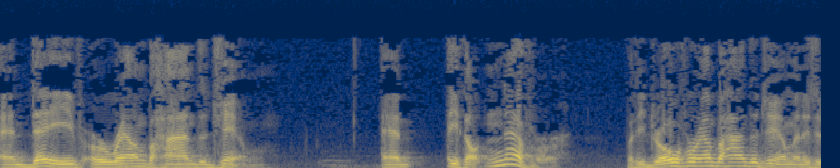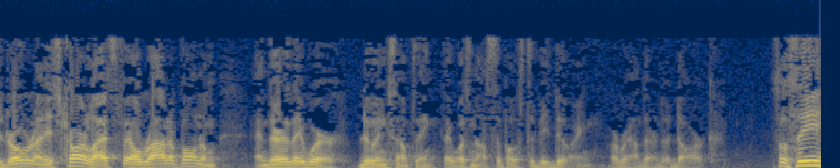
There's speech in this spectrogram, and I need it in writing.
and Dave are around behind the gym. And he thought, never. But he drove around behind the gym, and as he drove around, his car lights fell right up on him, and there they were, doing something they was not supposed to be doing around there in the dark. So see,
